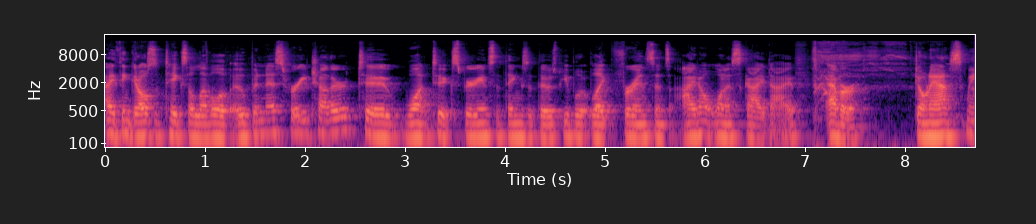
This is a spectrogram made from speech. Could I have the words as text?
I think it also takes a level of openness for each other to want to experience the things that those people like. For instance, I don't want to skydive ever. Don't ask me.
